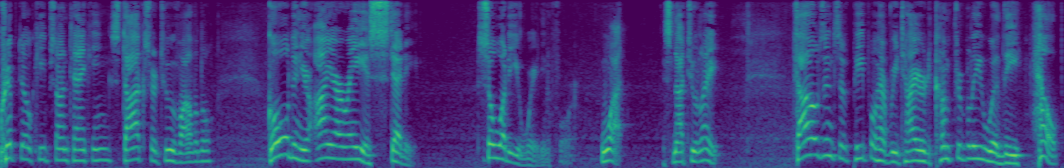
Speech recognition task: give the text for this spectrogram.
Crypto keeps on tanking, stocks are too volatile. Gold in your IRA is steady. So what are you waiting for? What? It's not too late. Thousands of people have retired comfortably with the help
